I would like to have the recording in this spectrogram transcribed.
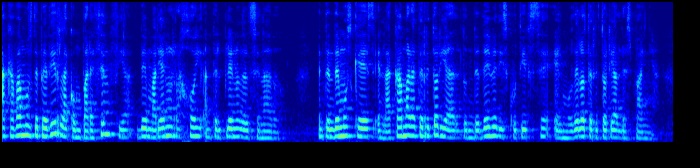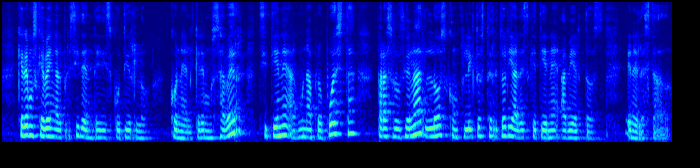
Acabamos de pedir la comparecencia de Mariano Rajoy ante el Pleno del Senado. Entendemos que es en la Cámara Territorial donde debe discutirse el modelo territorial de España. Queremos que venga el presidente y discutirlo con él. Queremos saber si tiene alguna propuesta para solucionar los conflictos territoriales que tiene abiertos en el Estado.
